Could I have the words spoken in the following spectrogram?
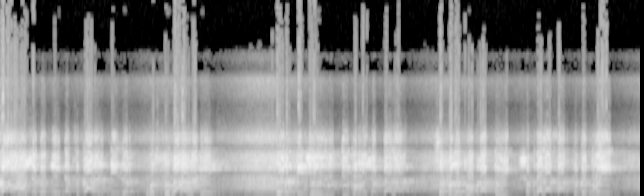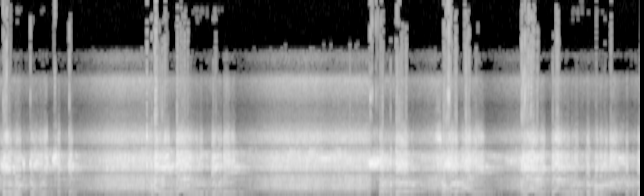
का होऊ शकत नाही? त्याचं कारण ती जर वस्तुत नाही तर तिची निवृत्ती करून शब्दाला सफलत्व प्राप्त होईल. शब्दाला सार्थकत्व येईल ही गोष्ट मुळीच शक्य नाही. अविद्या निवृत्तीमध्ये शब्द समर्थ आहे आणि अविद्या निवृत्त करून हा शब्द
